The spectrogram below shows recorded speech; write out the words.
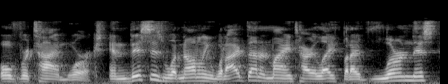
over time works. And this is what not only what I've done in my entire life, but I've learned this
